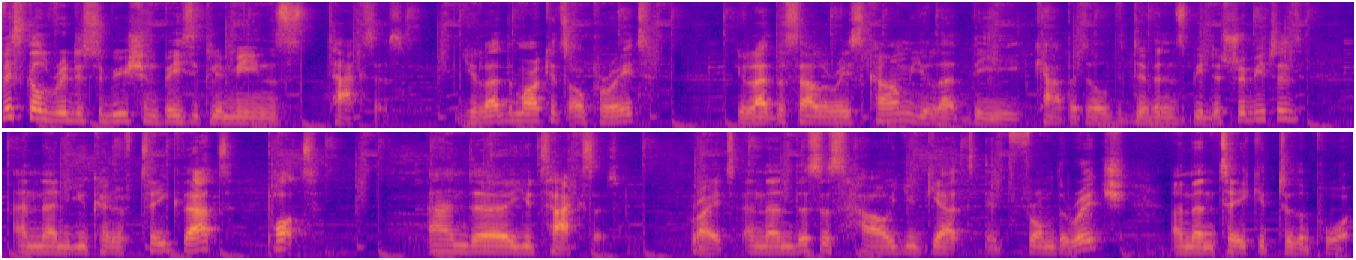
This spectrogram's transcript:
Fiscal redistribution basically means taxes. You let the markets operate, you let the salaries come, you let the capital, the dividends be distributed, and then you kind of take that pot and uh, you tax it, right? And then this is how you get it from the rich and then take it to the poor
